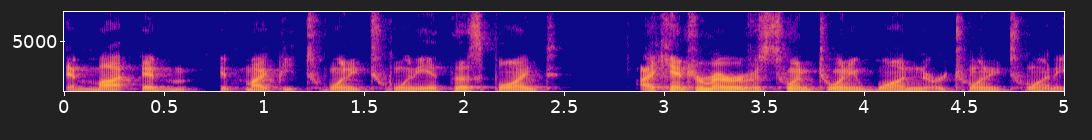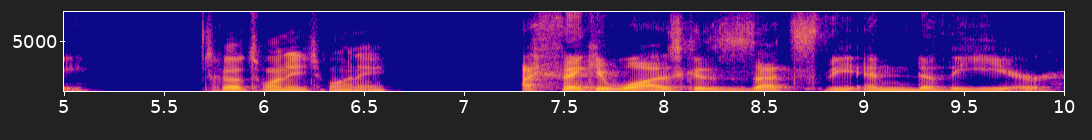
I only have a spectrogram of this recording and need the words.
it might it, it might be 2020 at this point. I can't remember if it's 2021 or 2020. Let's go 2020. I think it was because that's the end of the year.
